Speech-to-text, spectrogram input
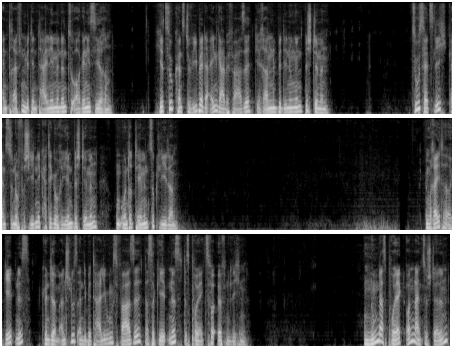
ein Treffen mit den Teilnehmenden zu organisieren Hierzu kannst du wie bei der Eingabephase die Rahmenbedingungen bestimmen. Zusätzlich kannst du noch verschiedene Kategorien bestimmen, um Unterthemen zu gliedern. Im Reiter Ergebnis könnt ihr im Anschluss an die Beteiligungsphase das Ergebnis des Projekts veröffentlichen. Um nun das Projekt online zu stellen,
